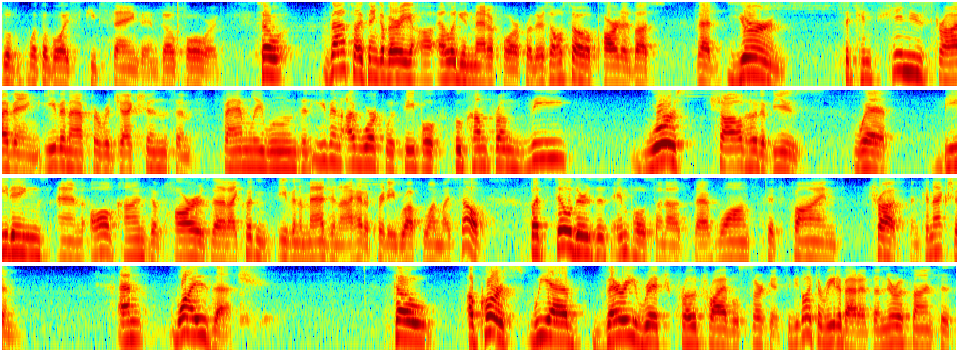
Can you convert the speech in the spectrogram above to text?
the what the voice keeps saying to him. Go forward. So that's, I think, a very uh, elegant metaphor for there's also a part of us that yearns to continue striving even after rejections and family wounds. And even I've worked with people who come from the worst childhood abuse with beatings and all kinds of horrors that I couldn't even imagine. I had a pretty rough one myself. But still, there's this impulse in us that wants to find trust and connection. And why is that? So, of course, we have very rich pro tribal circuits. If you'd like to read about it, the neuroscientist,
